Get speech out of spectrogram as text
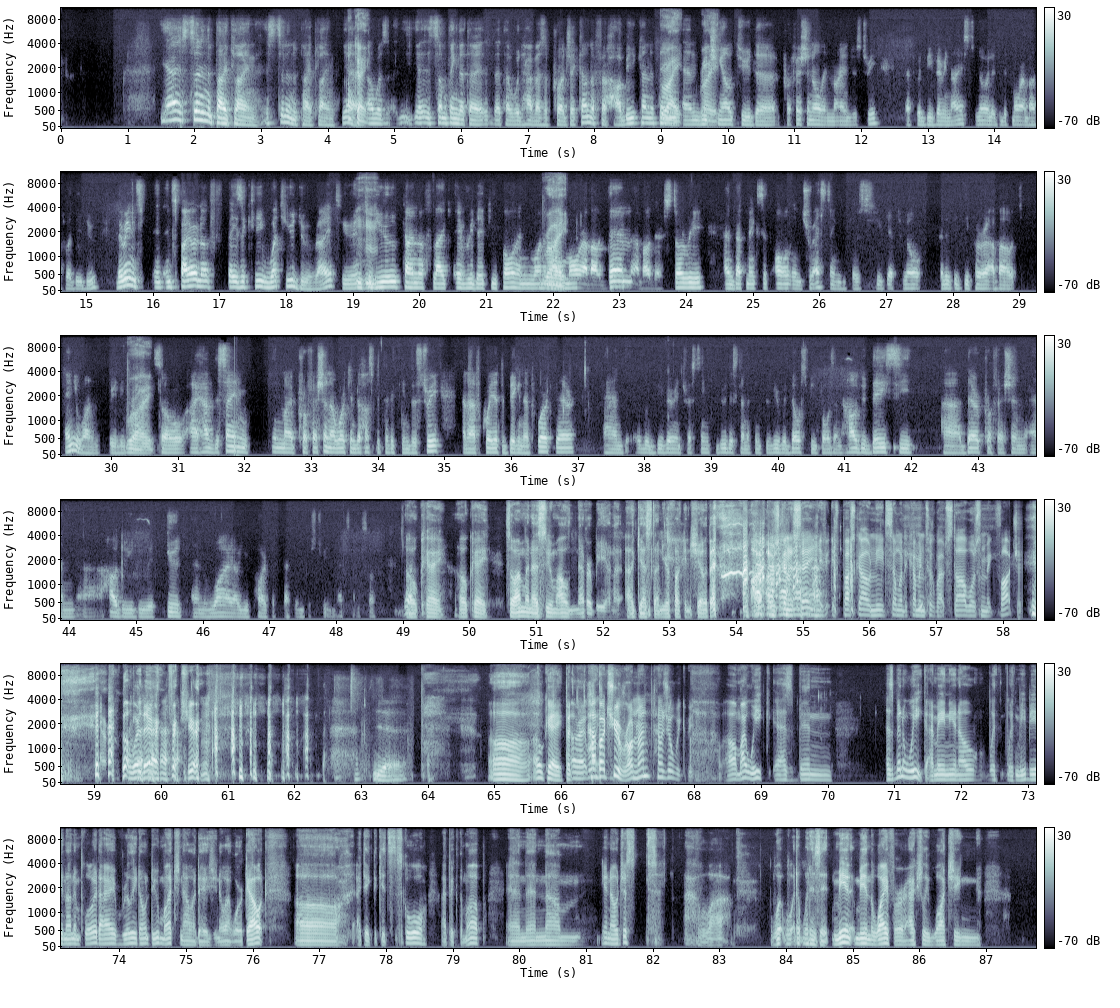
Yeah, it's still in the pipeline. It's still in the pipeline. Yeah, okay. I was. Yeah, it's something that I that I would have as a project, kind of a hobby kind of thing, right, and reaching right. out to the professional in my industry. That would be very nice to know a little bit more about what they do. Very ins- inspired of basically what you do, right? You mm-hmm. interview mm-hmm. kind of like everyday people, and you want right. to know more about them, about their story, and that makes it all interesting because you get to know a little bit deeper about anyone really. Right. So I have the same in my profession. I work in the hospitality industry and I have created a big network there. And it would be very interesting to do this kind of interview with those people and how do they see uh, their profession and uh, how do you do it good and why are you part of that industry in that sense. So, yeah. Okay. Okay. So I'm going to assume I'll never be an, a guest on your fucking show then. I, I, was going to say, if, if, Pascal needs someone to come and talk about Star Wars and make fortune, we're there for sure. yeah. Oh, okay. But All right. How well, about you, Ron? Man, how's your week been? Oh, my week has been has been a week. I mean, you know, with with me being unemployed, I really don't do much nowadays. You know, I work out, uh, I take the kids to school, I pick them up, and then um, you know, just oh, uh, what what what is it? Me and me and the wife are actually watching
